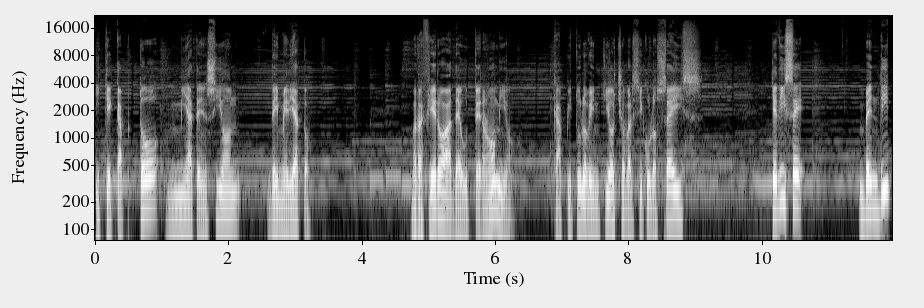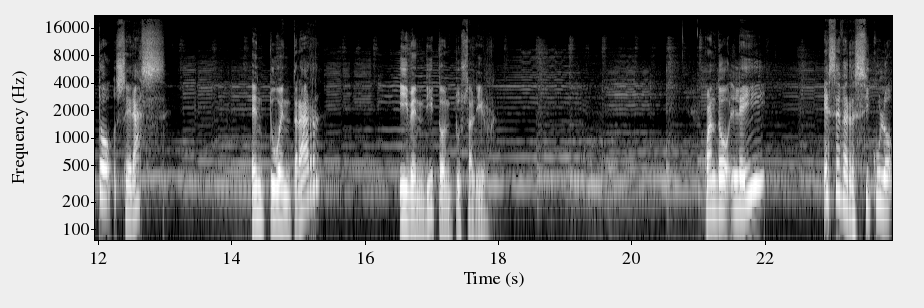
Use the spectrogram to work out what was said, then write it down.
y que captó mi atención de inmediato. Me refiero a Deuteronomio, capítulo 28, versículo 6, que dice, bendito serás en tu entrar y bendito en tu salir. Cuando leí ese versículo,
